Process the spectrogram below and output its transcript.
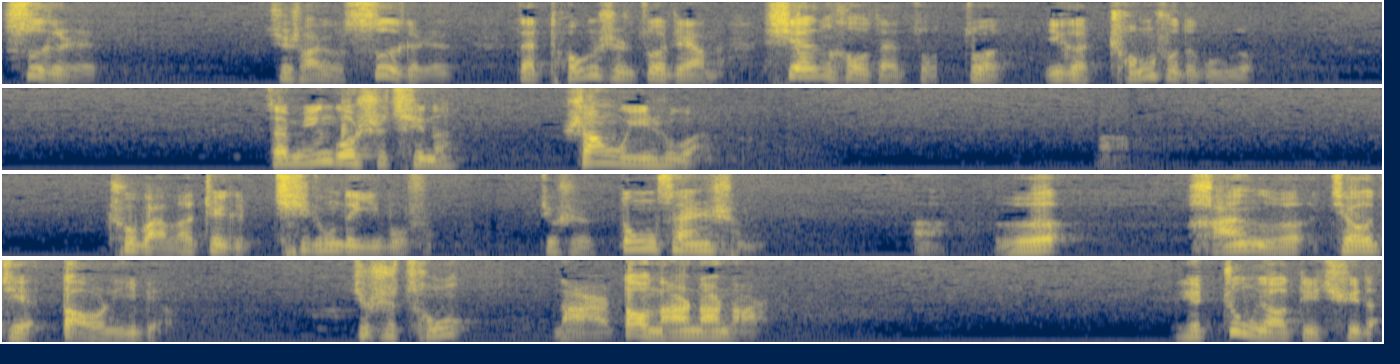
四个人至少有四个人在同时做这样的，先后在做做一个重复的工作。在民国时期呢，商务印书馆啊出版了这个其中的一部分，就是东三省啊俄韩俄交界道理表，就是从哪儿到哪儿哪儿哪儿，一些重要地区的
